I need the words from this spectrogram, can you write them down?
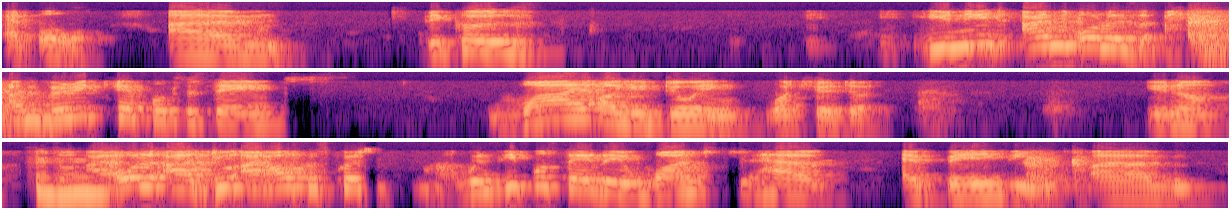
at all. Um, because you need, I'm always, I'm very careful to say, why are you doing what you're doing? You know, mm-hmm. so I, all, I do, I ask this question when people say they want to have a baby. Um,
